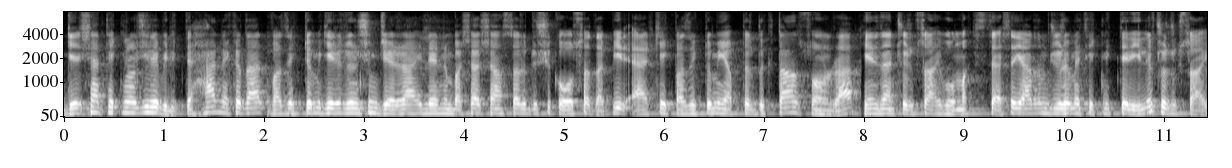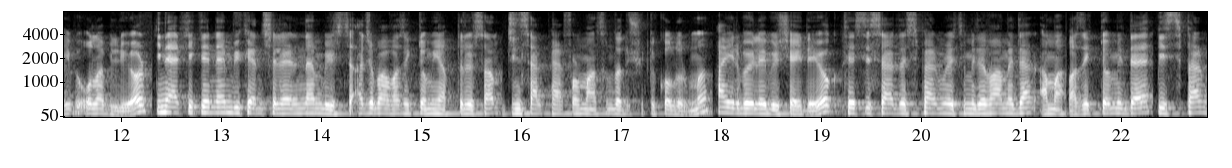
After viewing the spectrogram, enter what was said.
Gelişen teknolojiyle birlikte her ne kadar vazektomi geri dönüşüm cerrahilerinin başarı şansları düşük olsa da bir erkek vazektomi yaptırdıktan sonra yeniden çocuk sahibi olmak isterse yardımcı üreme teknikleriyle çocuk sahibi olabiliyor. Yine erkeklerin en büyük endişelerinden birisi acaba vazektomi yaptırırsam cinsel performansımda düşüklük olur mu? Hayır böyle bir şey de yok. Testislerde sperm üretimi devam eder ama vazektomide biz sperm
